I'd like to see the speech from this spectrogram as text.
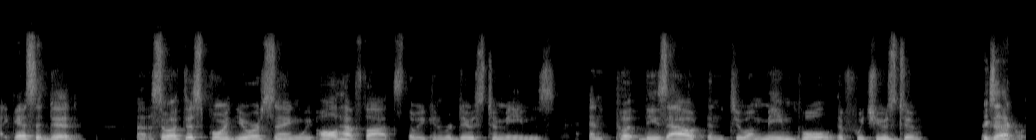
I guess it did. Uh, so at this point, you are saying we all have thoughts that we can reduce to memes and put these out into a meme pool if we choose to? Exactly.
